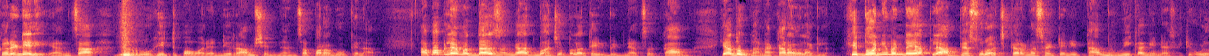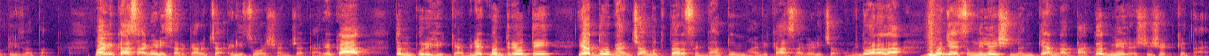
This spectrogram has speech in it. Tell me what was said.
करडेले यांचा तर रोहित पवार यांनी राम शिंदे यांचा पराभव केला. आपापल्या मतदारसंघात भाजपला थेट भिडण्याचं काम या दोघांना करावं लागलं. ही दोन्ही मंडळी आपल्या अभ्यासू राजकारणासाठी आणि ठाम भूमिका घेण्यासाठी ओळखली जातात. महाविकास आघाडी सरकारच्या अडीच वर्षांच्या कार्यकाळात तनपुरे हे कॅबिनेट मंत्री होते. या दोघांच्या मतदारसंघातून महाविकास आघाडीच्या उमेदवाराला म्हणजेच निलेश लंके यांना ताकद मिळेल अशी शक्यता आहे.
